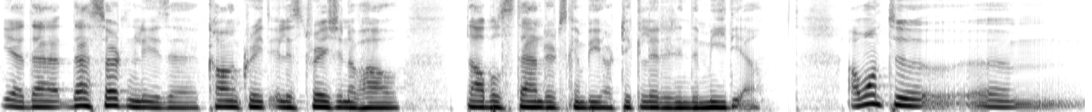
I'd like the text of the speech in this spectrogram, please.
Yeah that that certainly is a concrete illustration of how double standards can be articulated in the media. I want to um,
